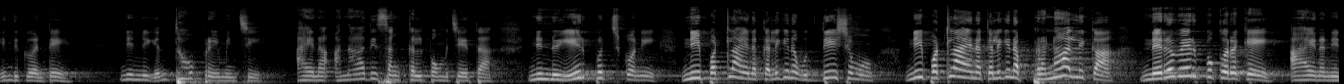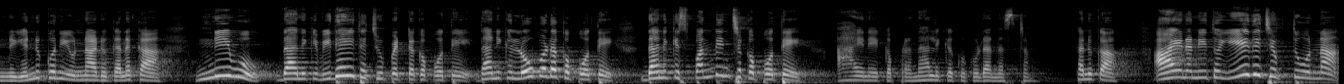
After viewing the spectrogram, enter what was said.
ఎందుకు అంటే నిన్ను ఎంతో ప్రేమించి ఆయన అనాది సంకల్పము చేత నిన్ను ఏర్పరచుకొని నీ పట్ల ఆయన కలిగిన ఉద్దేశము నీ పట్ల ఆయన కలిగిన ప్రణాళిక నెరవేర్పు కొరకే ఆయన నిన్ను ఎన్నుకొని ఉన్నాడు గనక నీవు దానికి విధేయత చూపెట్టకపోతే దానికి లోబడకపోతే దానికి స్పందించకపోతే ఆయన యొక్క ప్రణాళికకు కూడా నష్టం. కనుక ఆయన నీతో ఏది చెప్తూ ఉన్నా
